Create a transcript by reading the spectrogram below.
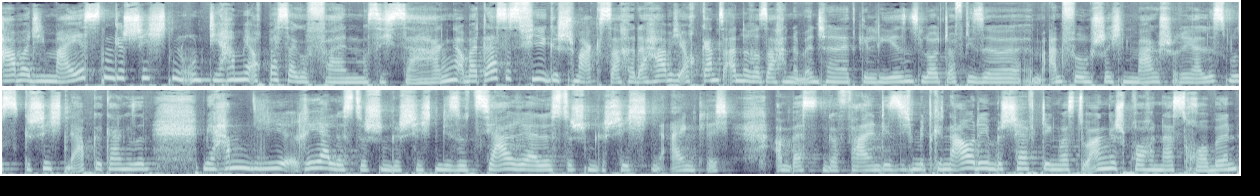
Aber die meisten Geschichten, und die haben mir auch besser gefallen, muss ich sagen. Aber das ist viel Geschmackssache. Da habe ich auch ganz andere Sachen im Internet gelesen, dass Leute auf diese, im Anführungsstrichen, magische Realismus-Geschichten abgegangen sind. Mir haben die realistischen Geschichten, die sozialrealistischen Geschichten eigentlich am besten gefallen, die sich mit genau dem beschäftigen, was du angesprochen hast, Robin.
